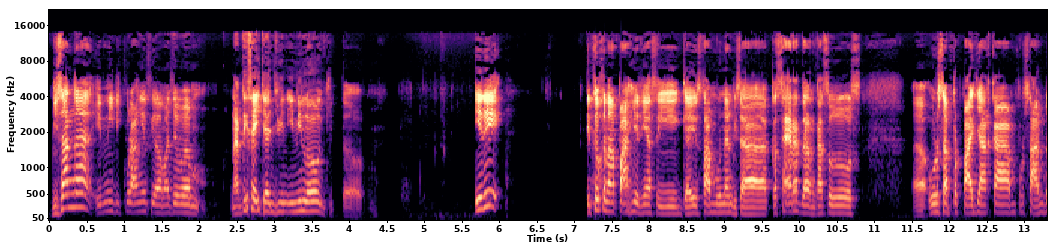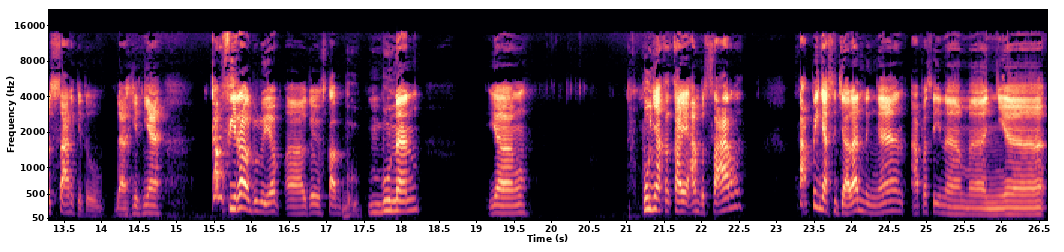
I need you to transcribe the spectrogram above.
bisa nggak ini dikurangin segala macam? Nanti saya janjiin ini loh gitu. Ini itu kenapa akhirnya si Gayus Tambunan bisa keseret dalam kasus uh, urusan perpajakan perusahaan besar gitu. Dan akhirnya kan viral dulu ya uh, Gayus Tambunan yang punya kekayaan besar tapi nggak sejalan dengan apa sih namanya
